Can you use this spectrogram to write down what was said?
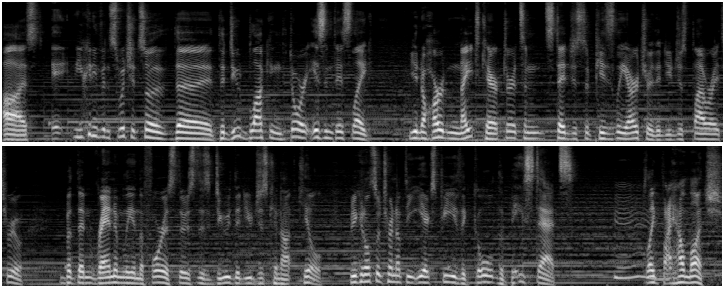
uh it- you can even switch it so the the dude blocking the door isn't this like you know hardened knight character it's instead just a Peasley archer that you just plow right through but then randomly in the forest there's this dude that you just cannot kill but you can also turn up the exp the gold the base stats Hmm. like by how much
